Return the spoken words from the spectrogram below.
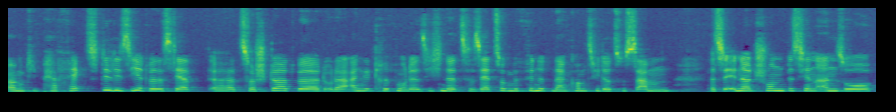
irgendwie perfekt stilisiert wird, dass der äh, zerstört wird oder angegriffen oder sich in der Zersetzung befindet und dann kommt es wieder zusammen. Das erinnert schon ein bisschen an so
